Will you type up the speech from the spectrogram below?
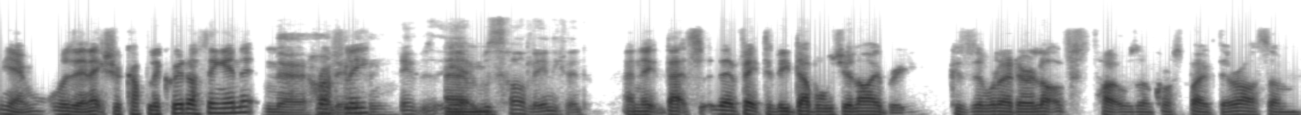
you know, was it an extra couple of quid I think in it, No, hardly Roughly? anything. It was, yeah, Um, it was hardly anything. and it, that's that effectively doubles your library because although there are a lot of titles on cross both, there are some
